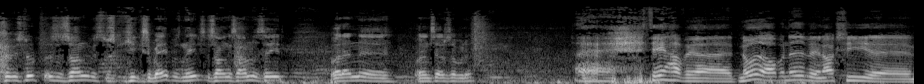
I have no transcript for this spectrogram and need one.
så er vi slut på sæsonen, hvis du skal kigge tilbage på sådan en hel sæson samlet set. Hvordan, øh, hvordan ser du så på det? Uh, det har været noget op og ned, vil jeg nok sige. Øh,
